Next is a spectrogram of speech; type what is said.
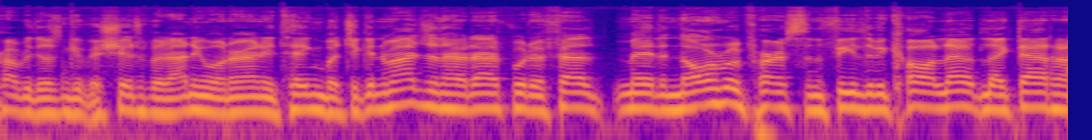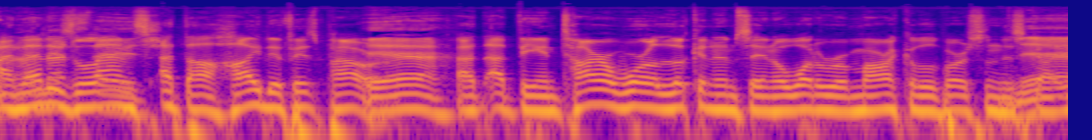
probably doesn't give a shit about anyone or anything, but you can imagine how that would have felt made a normal person feel to be called out like that. On, and on that is Lance at the height of his power. Yeah. At, at the entire world looking at him saying, oh, what a remarkable person this guy Yeah,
